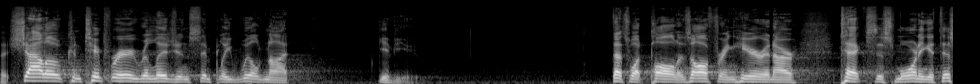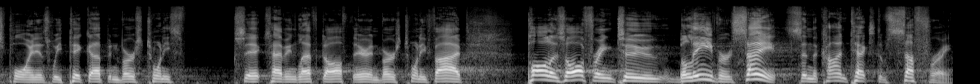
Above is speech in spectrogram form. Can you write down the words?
that shallow contemporary religion simply will not give you. That's what Paul is offering here in our text this morning at this point as we pick up in verse 26, having left off there in verse 25. Paul is offering to believers, saints, in the context of suffering.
